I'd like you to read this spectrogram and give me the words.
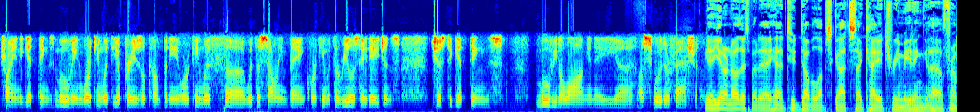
trying to get things moving, working with the appraisal company, working with uh, with the selling bank, working with the real estate agents, just to get things moving along in a, uh, a smoother fashion. Yeah, you don't know this, but I had to double up Scott's psychiatry meeting uh, from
